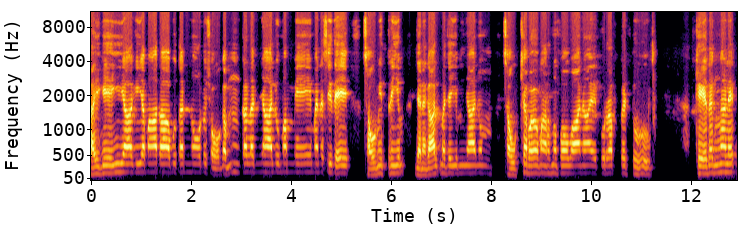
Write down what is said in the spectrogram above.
കൈകേയിയാകിയ മാതാവു തന്നോട് ശോകം കളഞ്ഞാലും അമ്മേ മനസ്സിതേ. സൗമിത്രിയും ജനകാത്മജയും ഞാനും സൗഖ്യമർന്നു പോവാനായി പുറപ്പെട്ടു. ഖേദങ്ങളെ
